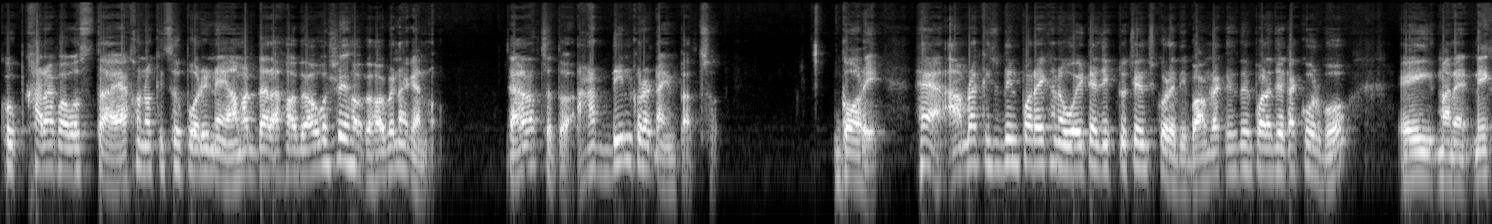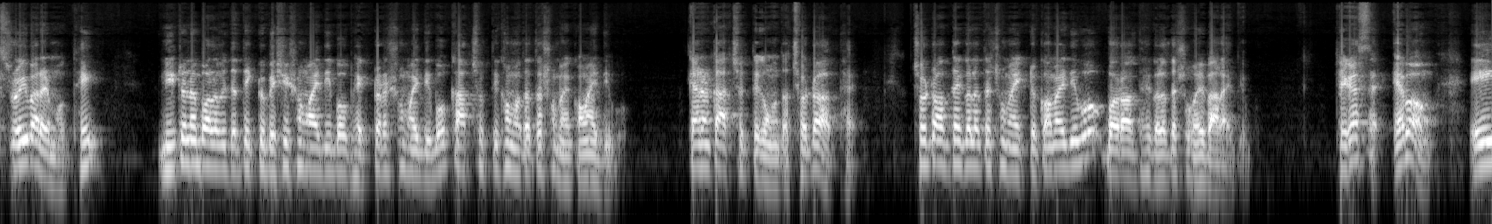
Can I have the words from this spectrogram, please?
খুব খারাপ অবস্থা, এখনও কিছু পড়ি নাই, আমার দ্বারা হবে, অবশ্যই হবে হবে না কেন? দেখা যাচ্ছে তো, আট দিন করে টাইম পাচ্ছ। গড়ে। হ্যাঁ আমরা কিছুদিন পরে এখানে ওয়েটাজ একটু চেঞ্জ করে দিব। আমরা কিছুদিন পরে যেটা করব, এই মানে নেক্সট রবিবারের মধ্যেই, নিউটনে বলবিদ্যাতে একটু বেশি সময় দিব ভেক্টরের সময় দিব, কাজ শক্তি ক্ষমতাতে সময় কমাই দিব। কারণ কাজ শক্তি ক্ষমতা? ছোট অধ্যায়। ছোট অধ্যায়গুলোতে সময় একটু কমাই দিব, বড় অধ্যায়গুলোতে সময় বাড়াই দিব। ঠিক আছে? এবং এই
